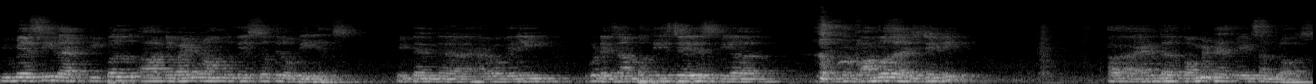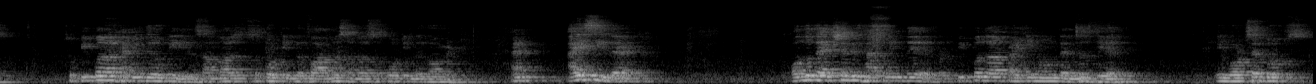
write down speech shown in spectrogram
You may see that people are divided on the basis of their opinions. You can uh, have a very good example these days. We are the farmers are agitating, uh, and the government has made some laws. So people are having their opinions. Some are supporting the farmers, some are supporting the government. And I see that although the action is happening there, but people are fighting among themselves here in WhatsApp groups.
